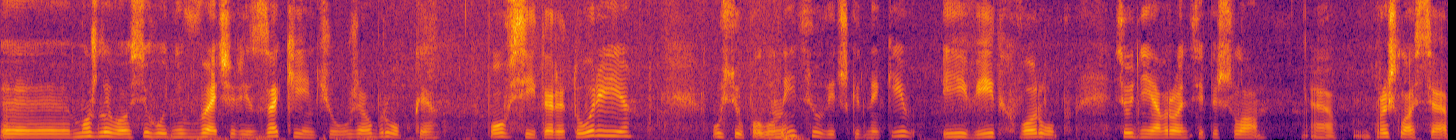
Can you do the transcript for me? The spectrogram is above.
е, можливо, сьогодні ввечері закінчу вже обробки по всій території, усю полуницю від шкідників і від хвороб. Сьогодні я вранці пішла, пройшлася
